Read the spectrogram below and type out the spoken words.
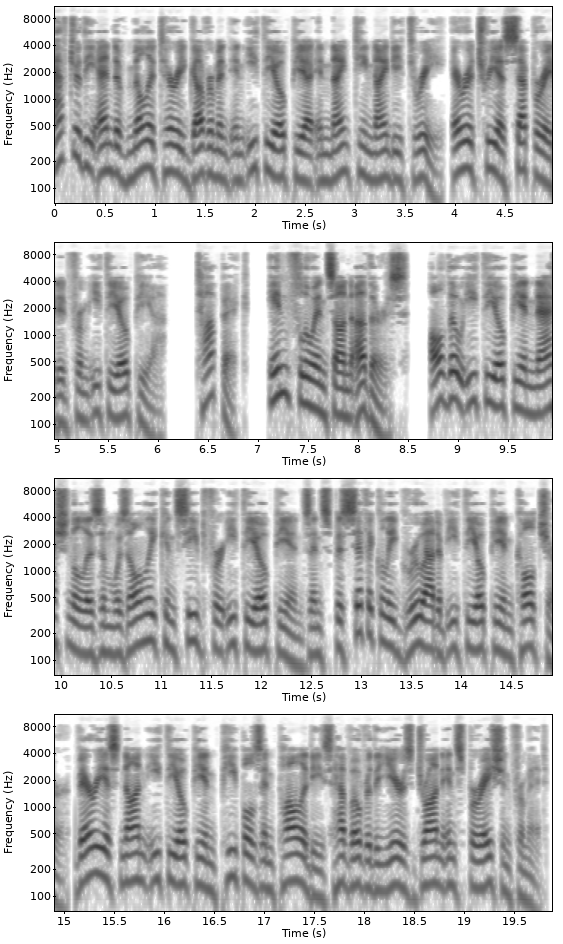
After the end of military government in Ethiopia in 1993, Eritrea separated from Ethiopia. Influence on others Although Ethiopian nationalism was only conceived for Ethiopians and specifically grew out of Ethiopian culture, various non-Ethiopian peoples and polities have over the years drawn inspiration from it.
